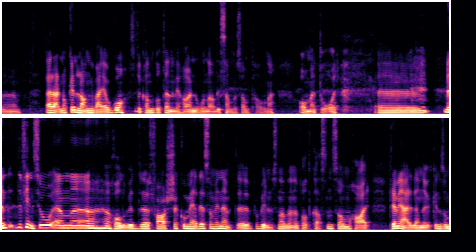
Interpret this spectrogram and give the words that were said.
eh, der er det nok en lang vei å gå. Så det kan godt hende vi har noen av de samme samtalene om et år. Eh, men det, finnes jo en Hollywood-farsekomedie som vi nevnte på begynnelsen av denne podkasten, som har premiere denne uken, som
